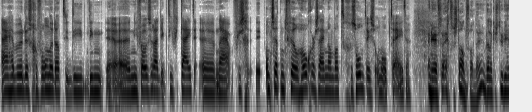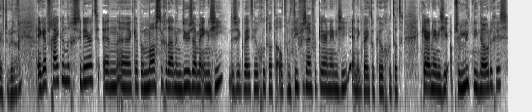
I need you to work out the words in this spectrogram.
nou, hebben we dus gevonden dat die, die, uh, niveaus radioactiviteit... Uh, nou ja, ontzettend veel hoger zijn dan wat gezond is om op te eten. En u heeft er echt verstand van, hè? Welke studie heeft u gedaan? Ik heb scheikunde gestudeerd en ik heb een master gedaan in duurzame energie. Dus ik weet heel goed wat de alternatieven zijn voor kernenergie. En ik weet ook heel goed dat kernenergie absoluut niet nodig is.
